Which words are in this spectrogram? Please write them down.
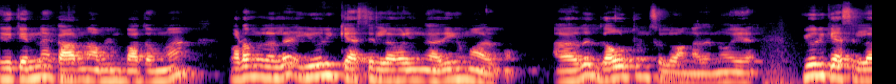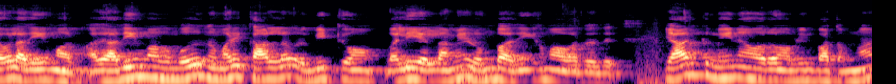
இதுக்கு என்ன காரணம் அப்படின்னு பார்த்தோம்னா உடம்புல யூரிக் ஆசிட் லெவலுங்க அதிகமாக இருக்கும். அதாவது கவுட்டுன்னு சொல்லுவாங்க அந்த நோயை. யூரிக் ஆசிட் லெவல் அதிகமாக இருக்கும். அது அதிகமாகும் போது இந்த மாதிரி காலில் ஒரு வீக்கம் வலி எல்லாமே ரொம்ப அதிகமாக வர்றது. யாருக்கு மெயினாக வரும் அப்படின்னு பார்த்தோம்னா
